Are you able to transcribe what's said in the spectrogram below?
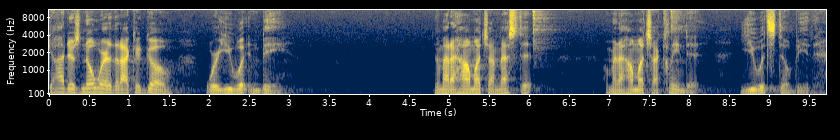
God, there's nowhere that I could go where you wouldn't be. No matter how much I messed it, no matter how much I cleaned it, you would still be there.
